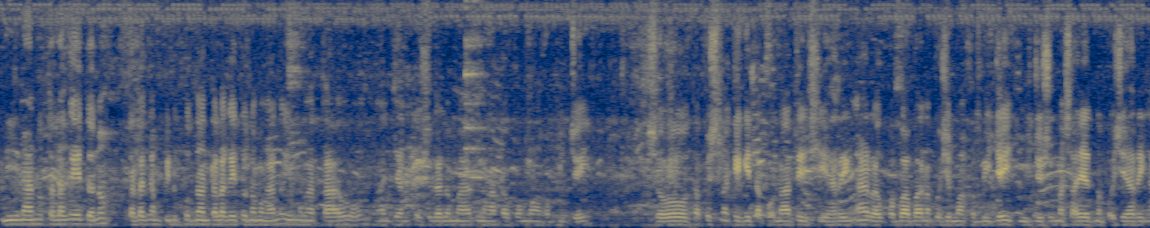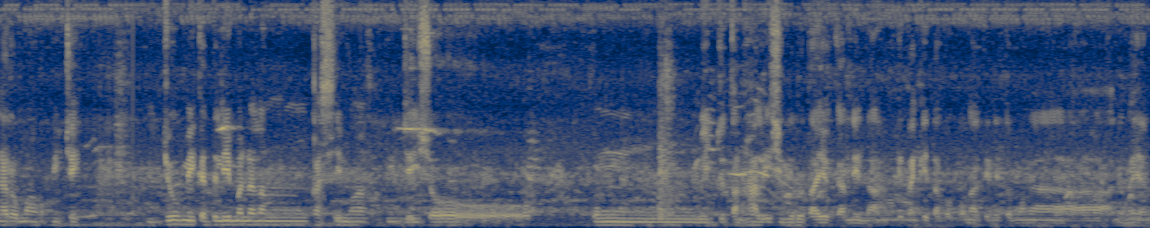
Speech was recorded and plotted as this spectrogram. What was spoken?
ninano talaga ito, no? Talagang pinupuntahan talaga ito ng mga ano, yung mga tao. Andyan po sila ng mga, mga tao po mga ka-PJ. So, tapos nakikita po natin si Haring Araw. Pababa na po siya mga ka-PJ. Medyo sumasayad na po si Haring Araw mga ka-PJ. Medyo may kadiliman na lang kasi mga ka-PJ. So, kung medyo tanghali siguro tayo kanina, kitang-kita po po natin itong mga, ano na yan,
